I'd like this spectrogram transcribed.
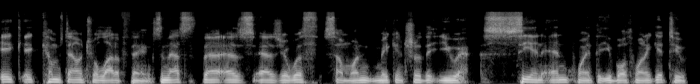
it, it comes down to a lot of things, and that's that as as you're with someone, making sure that you see an endpoint that you both want to get to.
